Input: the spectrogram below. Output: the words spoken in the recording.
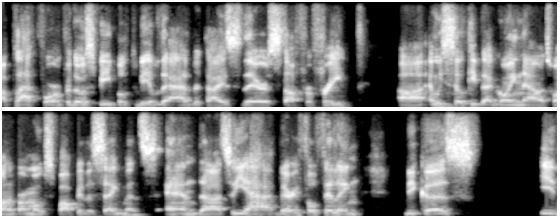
a platform for those people to be able to advertise their stuff for free. Uh, and we still keep that going now. It's one of our most popular segments. And uh, so, yeah, very fulfilling because it,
